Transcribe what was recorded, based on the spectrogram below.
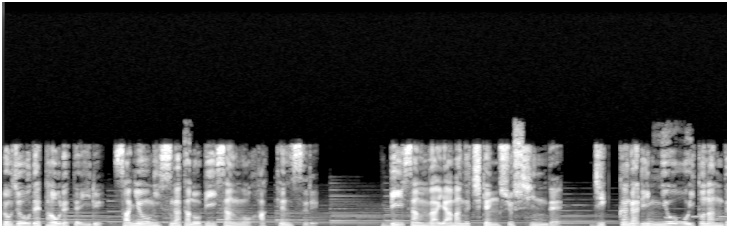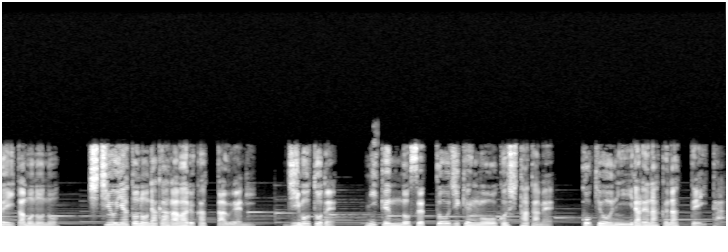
路上で倒れている作業着姿の B さんを発見する。B さんは山口県出身で実家が林業を営んでいたものの父親との仲が悪かった上に地元で2件の窃盗事件を起こしたため故郷にいられなくなっていた。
